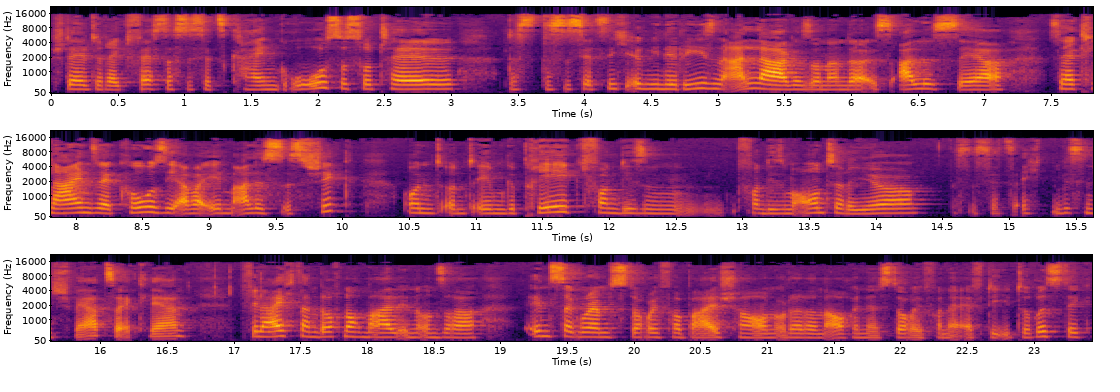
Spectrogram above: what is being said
stellt direkt fest, das ist jetzt kein großes Hotel. Das, das ist jetzt nicht irgendwie eine Riesenanlage, sondern da ist alles sehr, sehr klein, sehr cozy, aber eben alles ist schick und, und eben geprägt von diesem, von diesem Interieur. Das ist jetzt echt ein bisschen schwer zu erklären. Vielleicht dann doch nochmal in unserer Instagram-Story vorbeischauen oder dann auch in der Story von der FDI Touristik.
